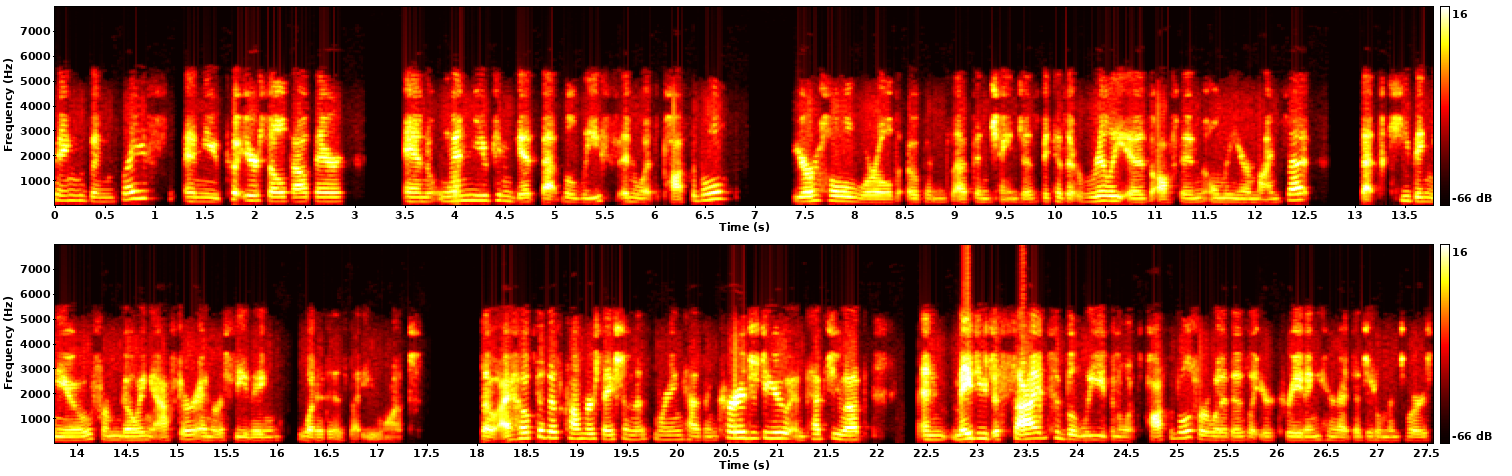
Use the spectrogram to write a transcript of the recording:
things in place and you put yourself out there. And when you can get that belief in what's possible, your whole world opens up and changes because it really is often only your mindset that's keeping you from going after and receiving what it is that you want. So I hope that this conversation this morning has encouraged you and pepped you up and made you decide to believe in what's possible for what it is that you're creating here at Digital Mentors.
